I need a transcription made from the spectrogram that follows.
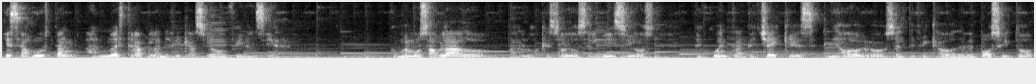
que se ajustan a nuestra planificación financiera. Como hemos hablado, para los que son los servicios de cuentas de cheques, de ahorro, certificados de depósito,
